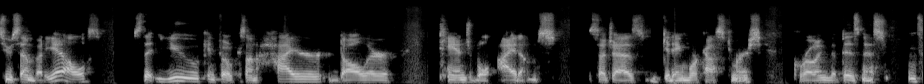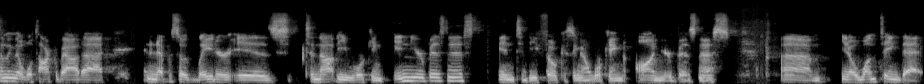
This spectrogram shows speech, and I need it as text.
to somebody else so that you can focus on higher dollar tangible items? such as getting more customers, growing the business. And something that we'll talk about uh, in an episode later is to not be working in your business and to be focusing on working on your business. Um, you know, one thing that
